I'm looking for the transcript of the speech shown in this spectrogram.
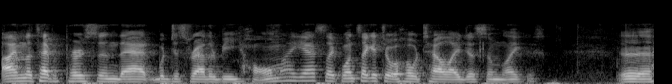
I'm the type of person that would just rather be home. I guess like once I get to a hotel, I just am like, ugh.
